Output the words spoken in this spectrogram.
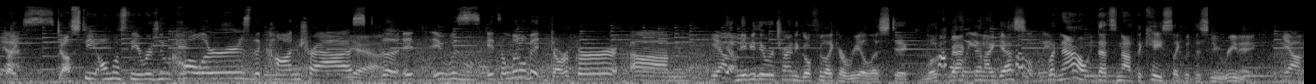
Yes. like dusty almost the original game. Colors, the contrast, Yeah. the it, it was it's a little bit darker. Um, yeah. Yeah, maybe they were trying to go for like a realistic look back then, I guess. probably. But now that's not the case, like with this new remake. Yeah,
